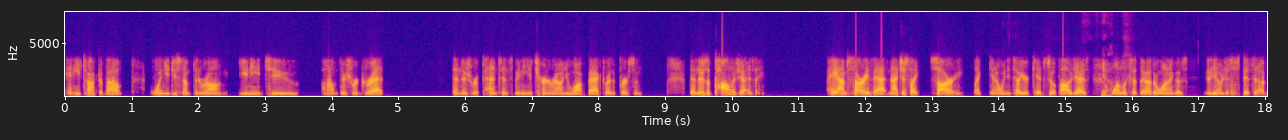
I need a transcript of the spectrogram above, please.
and he talked about when you do something wrong, you need to. Um, there's regret, then there's repentance, meaning you turn around, you walk back toward the person. Then there's apologizing hey, I'm sorry that, not just like sorry, like you know when you tell your kids to apologize, yeah. one looks at the other one and goes, you know, just spits it out,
